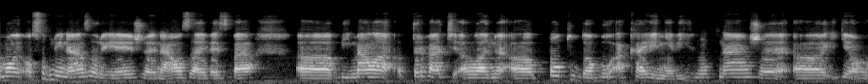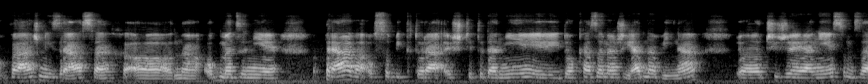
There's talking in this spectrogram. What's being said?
môj osobný názor je, že naozaj väzba uh, by mala trvať len uh, po tú dobu, aká je nevyhnutná, že uh, ide o vážny zásah na obmedzenie práva osoby, ktorá ešte teda nie je jej dokázaná žiadna vina. Čiže ja nie som za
